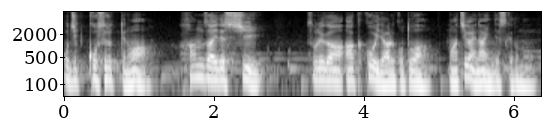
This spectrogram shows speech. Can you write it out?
を実行するっていうのは犯罪ですしそれが悪行為であることは間違いないんですけども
